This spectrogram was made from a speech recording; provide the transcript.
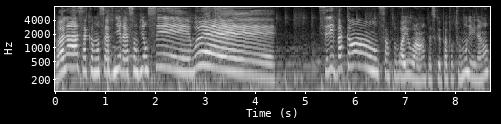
Voilà, ça commence à venir et à s'ambiancer Ouais C'est les vacances Un peu royaux, hein, parce que pas pour tout le monde, évidemment.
